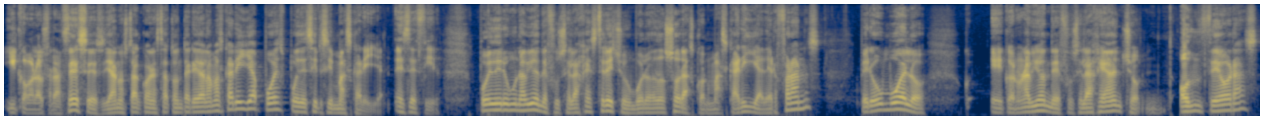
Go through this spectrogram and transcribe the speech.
y como los franceses ya no están con esta tontería de la mascarilla, pues puedes ir sin mascarilla. Es decir, puedes ir en un avión de fuselaje estrecho, un vuelo de dos horas con mascarilla de Air France, pero un vuelo eh, con un avión de fuselaje ancho 11 horas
